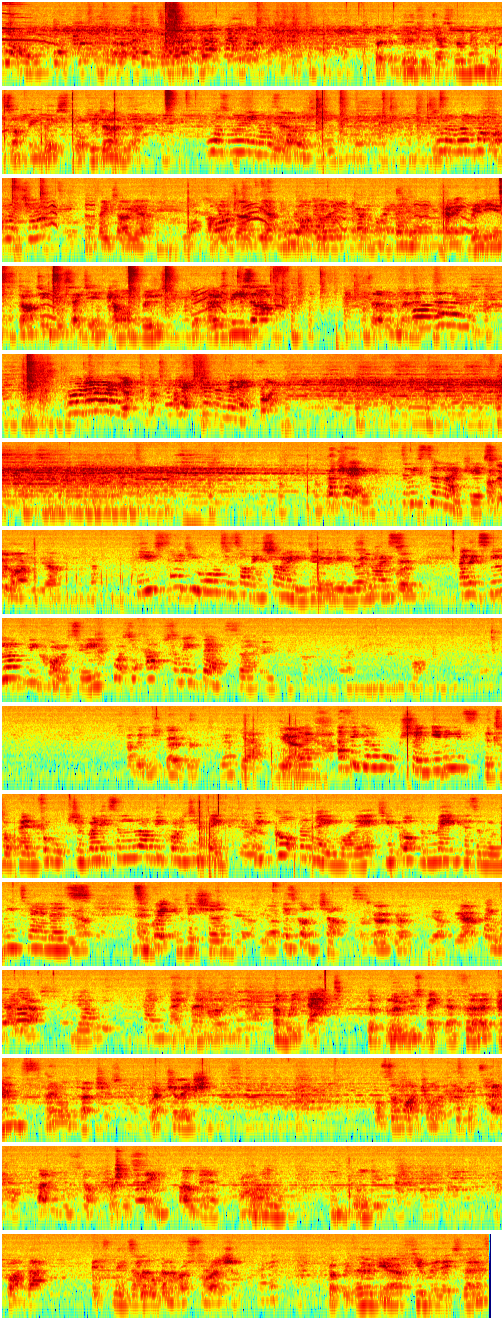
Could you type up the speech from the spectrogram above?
okay? But the Blues have just remembered something they spotted earlier. What's really nice Yeah. quality? Do you want to run back and have a chat? I think so, yeah. I think so, yeah. Panic really is starting to set in. Come on, Blues. Get those knees up. Seven minutes. Oh no! Still like it? I do like it, yeah. You said you wanted something shiny, didn't you? And nice, and it's lovely quality. What's your absolute best, sir? I think we should go for it. Yeah. Yeah. I think at auction it is the top end for auction, but it's a lovely quality thing. Yeah. You've got the name on it, you've got the makers and the retailers. Yeah. It's in great condition. Yeah. Yeah. It's got a chance. Let's go for it. Yeah. Yeah. Thank you very Yeah. much. Thank you. Thanks very much. And with that, third and final purchase. Congratulations. Well, some might call it a cricket table. I think it's got a cricket over here. And build it. But that, it needs a little bit of restoration. But with only a few minutes left,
